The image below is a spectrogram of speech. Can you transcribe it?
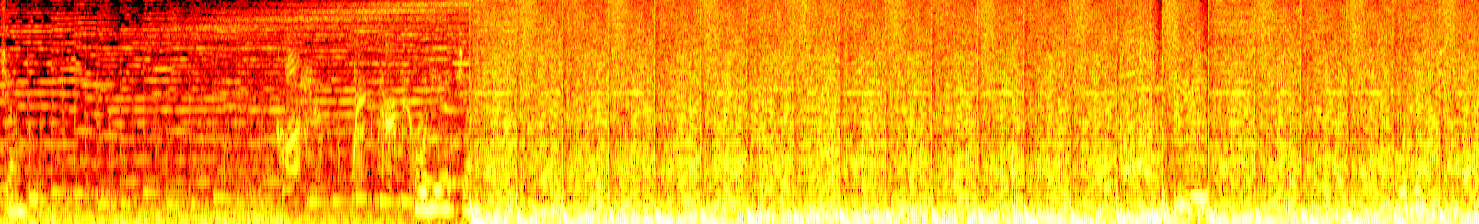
Jungle. Caution, wake. Audio Jungle. Audio Jungle.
